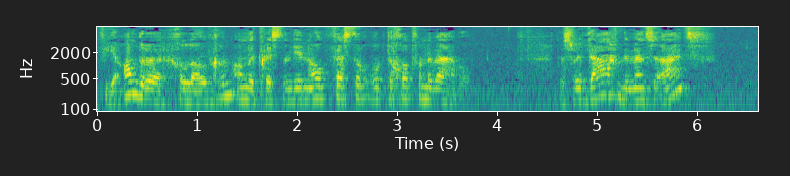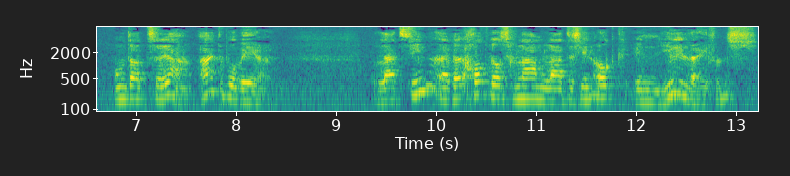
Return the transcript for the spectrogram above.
via andere gelovigen, andere christenen die een hoop vestigen op de God van de Bijbel. Dus we dagen de mensen uit om dat eh, ja, uit te proberen. Laat zien, eh, God wil zich namelijk laten zien, ook in jullie levens.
